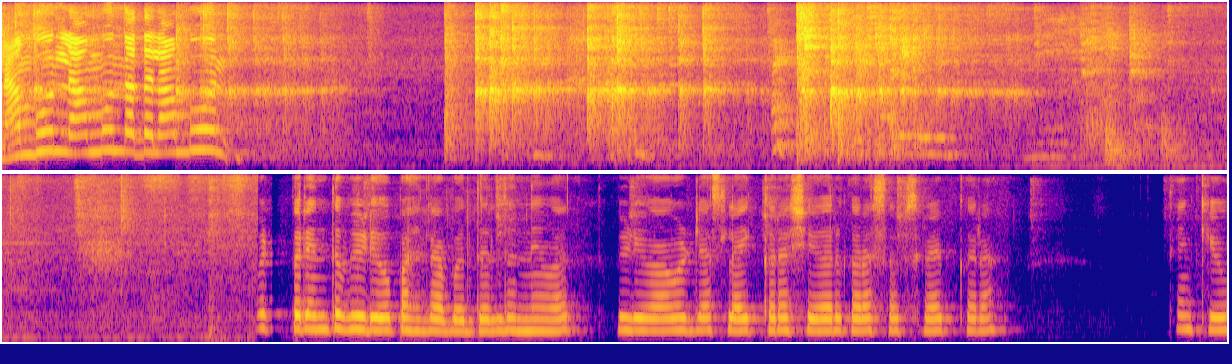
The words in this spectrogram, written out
लांबून लांबून दादा लांबून. इथपर्यंत व्हिडिओ पाहिल्याबद्दल धन्यवाद. व्हिडिओ आवडल्यास लाईक करा शेअर करा सबस्क्राईब करा. थँक्यू.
